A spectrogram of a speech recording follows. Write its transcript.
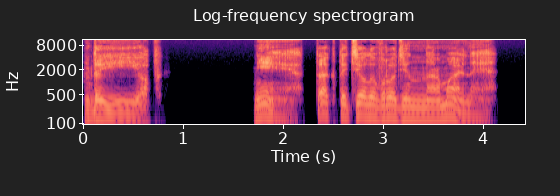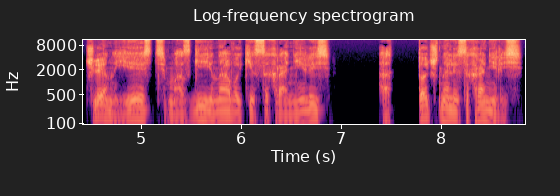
Да и ёб. Не, так-то тело вроде нормальное. Член есть, мозги и навыки сохранились. А точно ли сохранились?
